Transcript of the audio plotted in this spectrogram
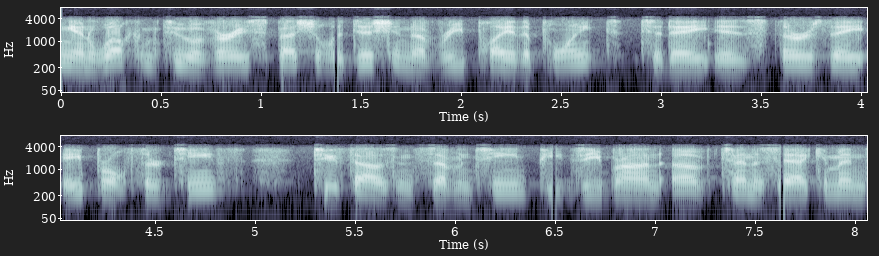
Morning, and welcome to a very special edition of Replay the Point. Today is Thursday, April 13th, 2017. Pete Zebron of Tennis Acumen,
